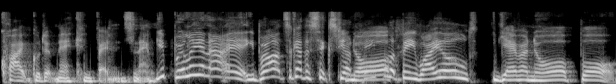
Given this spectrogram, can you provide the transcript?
quite good at making friends now. You're brilliant at it. You brought together sixty odd no, people at Be Wild. Yeah, I know, but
